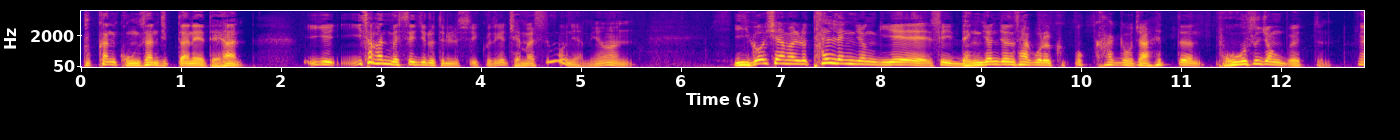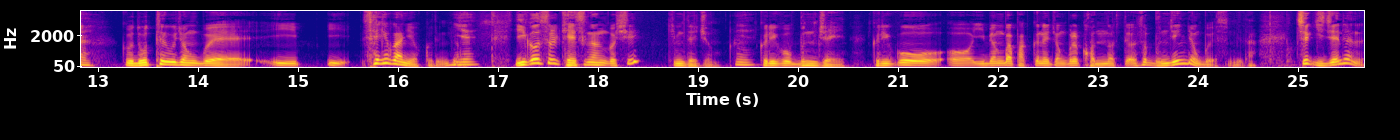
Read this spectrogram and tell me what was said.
북한 공산 집단에 대한 이게 이상한 메시지로 들릴 수 있거든요. 제 말씀 뭐냐면 이것이야말로 탈냉전기에서의 냉전전 사고를 극복하고자 했던 보수 정부였던 네. 그 노태우 정부의 이, 이 세계관이었거든요. 예. 이것을 계승한 것이 김대중 예. 그리고 문재인 그리고 어 이명박 박근혜 정부를 건너뛰어서 문재인 정부였습니다. 즉 이제는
